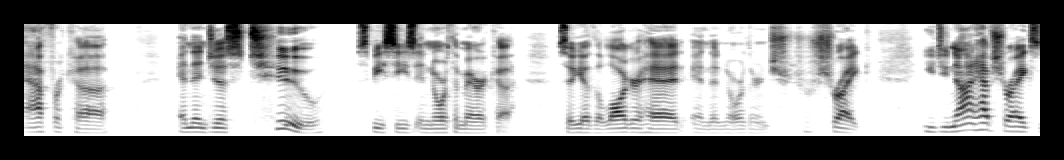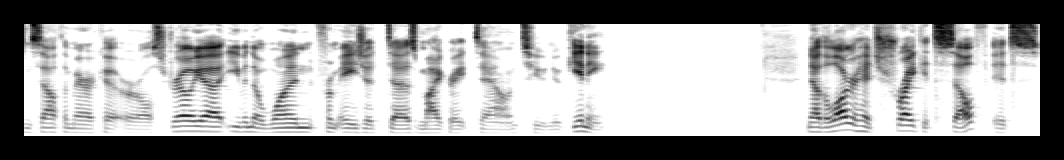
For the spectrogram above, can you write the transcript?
Africa, and then just two species in North America. So you have the loggerhead and the northern sh- shrike. You do not have shrikes in South America or Australia, even though one from Asia does migrate down to New Guinea. Now, the loggerhead shrike itself, its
